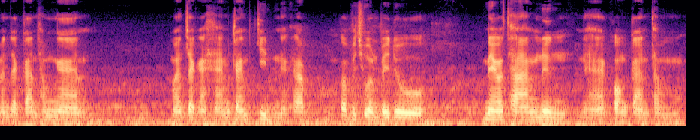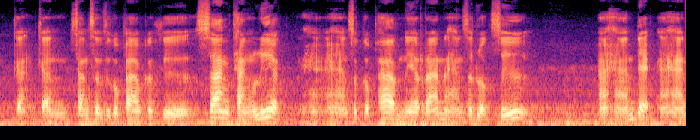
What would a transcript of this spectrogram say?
มาจากการทำงาน มาจากอาหารการกินนะครับ ก็ไปชวนไปดูแนวทางหนึ่งนะฮะของการทำการการสร้างเสริมสุขภาพก็คือสร้างทางเลือกนะฮะอาหารสุขภาพในร้านอาหารสะดวกซื้อ อาหารแดกอาหาร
